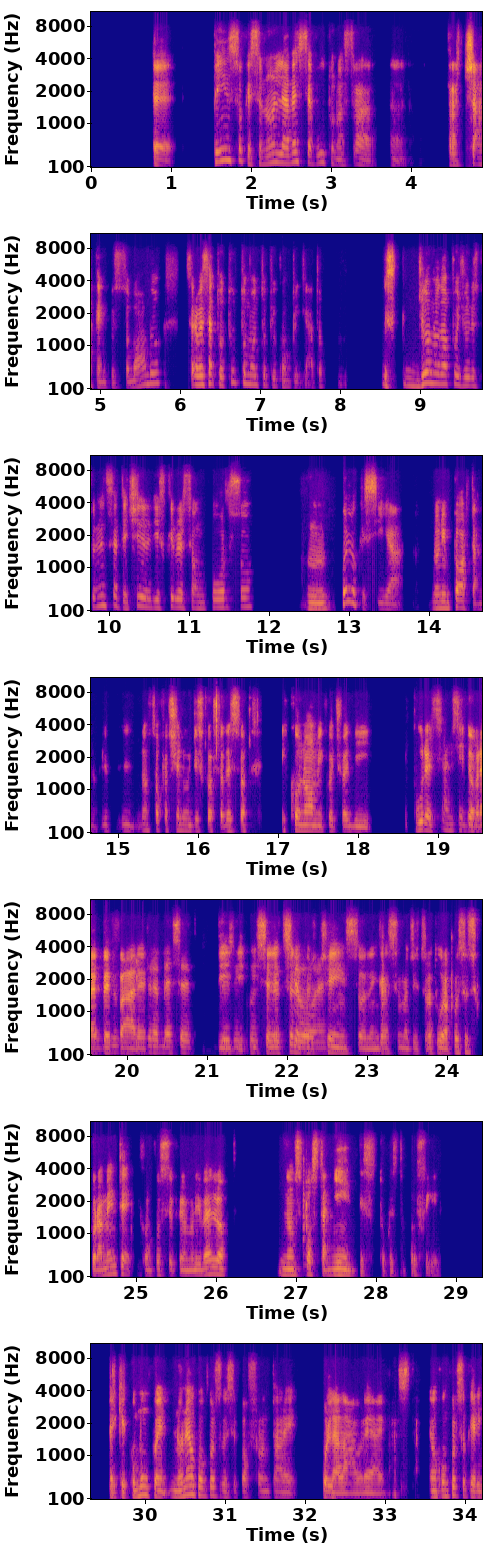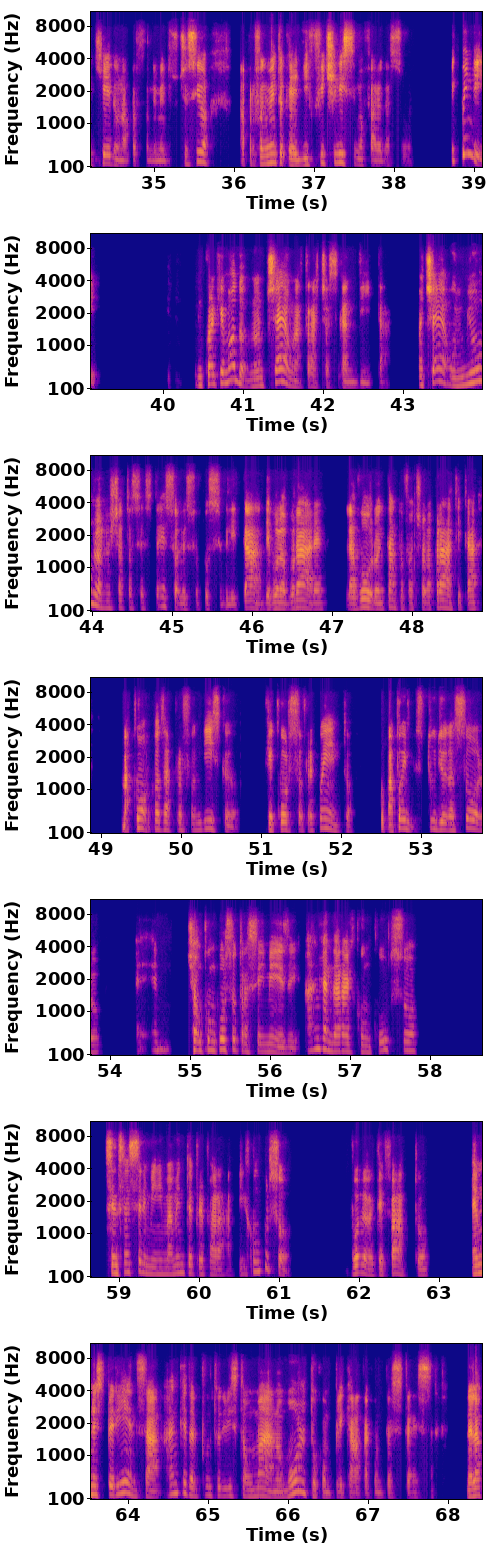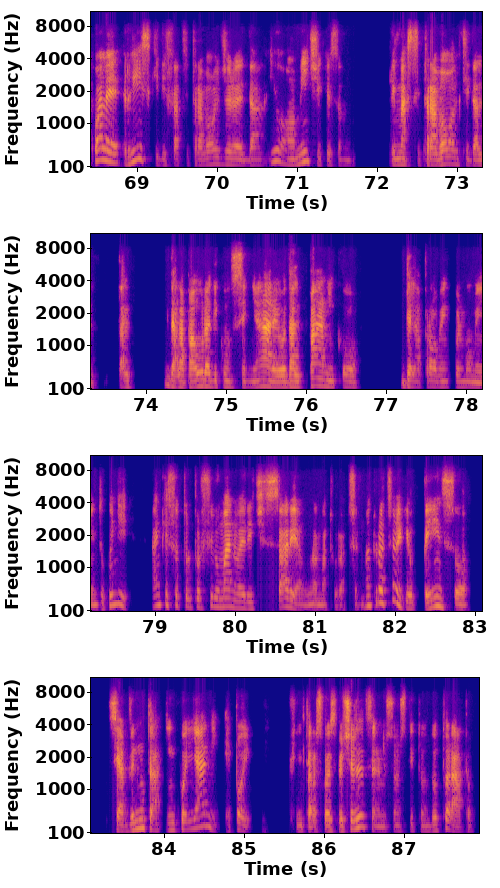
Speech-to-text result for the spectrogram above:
Eh, penso che se non le avessi avuto una strada eh, tracciata in questo modo, sarebbe stato tutto molto più complicato. Il giorno dopo giurisprudenza decidere di iscriversi a un corso, mh, mm, quello che sia, non importa, non sto facendo un discorso adesso economico, cioè di pure si dovrebbe fare dovrebbe essere di, di, di selezione per censo l'ingresso in magistratura. Questo sicuramente il concorso di primo livello non sposta niente sotto questo profilo, perché comunque non è un concorso che si può affrontare con la laurea e basta. È un concorso che richiede un approfondimento successivo, approfondimento che è difficilissimo fare da solo. E quindi in qualche modo non c'è una traccia scandita, ma c'è ognuno lasciato a se stesso, alle sue possibilità. Devo lavorare, lavoro, intanto faccio la pratica, ma co- cosa approfondisco, che corso frequento, ma poi studio da solo. Eh, c'è un concorso tra sei mesi, anche andare al concorso senza essere minimamente preparati. Il concorso voi l'avete fatto, è un'esperienza anche dal punto di vista umano molto complicata con te stessa, nella quale rischi di farti travolgere da... Io ho amici che sono rimasti travolti dal, dal, dalla paura di consegnare o dal panico della prova in quel momento. Quindi anche sotto il profilo umano è necessaria una maturazione. Maturazione che io penso sia avvenuta in quegli anni e poi, finita la scuola di specializzazione, mi sono iscritto a un dottorato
